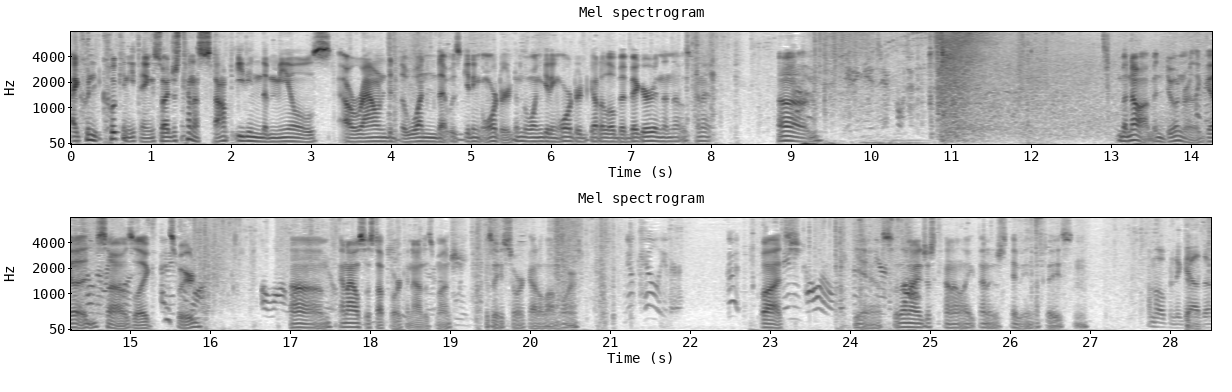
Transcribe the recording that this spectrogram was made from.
I couldn't cook anything, so I just kind of stopped eating the meals around the one that was getting ordered, and the one getting ordered got a little bit bigger, and then that was kind of um. But no, I've been doing really good, so I was like, that's weird. Um, and I also stopped working out as much because I used to work out a lot more. New kill leader. Good. But Staying taller will make this yeah, so then I just kind of like then it just hit me in the face, and I'm hoping to God that.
